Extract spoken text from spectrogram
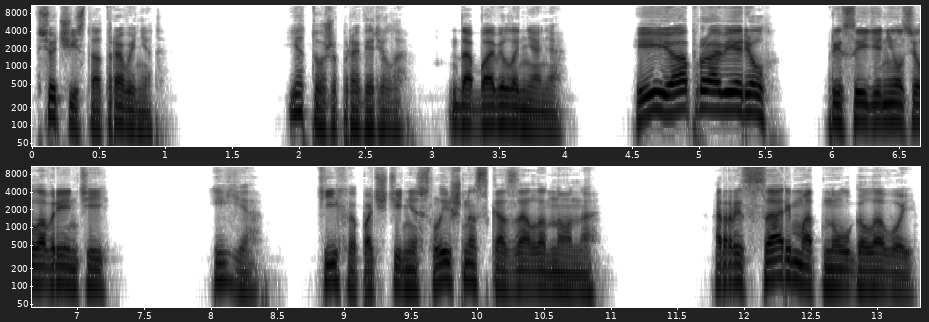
Все чисто, отравы нет». «Я тоже проверила», — добавила няня. «И я проверил», — присоединился Лаврентий. «И я», — тихо, почти неслышно сказала Нона. Рысарь мотнул головой.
